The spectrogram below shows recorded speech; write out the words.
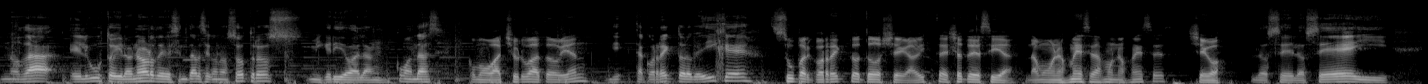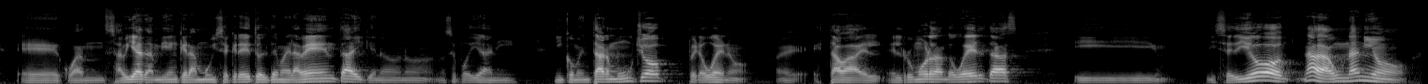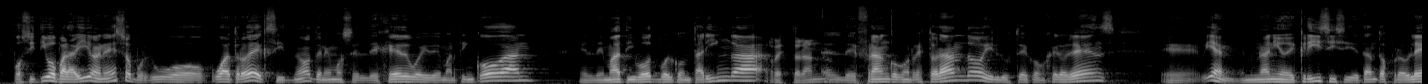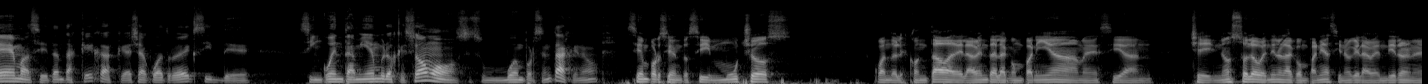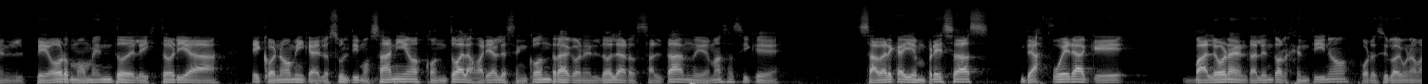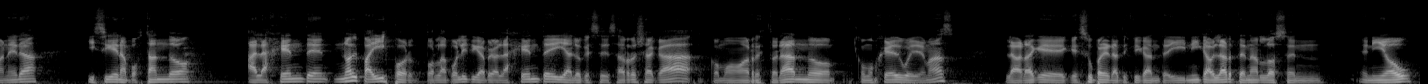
nos da el gusto y el honor de sentarse con nosotros, mi querido Alan. ¿Cómo andás? ¿Cómo va, Churba? ¿Todo bien? ¿Está correcto lo que dije? Súper correcto, todo llega, ¿viste? Yo te decía, damos unos meses, damos unos meses, llegó. Lo sé, lo sé, y eh, cuando sabía también que era muy secreto el tema de la venta y que no, no, no se podía ni, ni, comentar mucho, pero bueno, eh, estaba el, el, rumor dando vueltas y, y, se dio, nada, un año positivo para Bio en eso porque hubo cuatro exits, ¿no? Tenemos el de Headway de Martín Kogan, el de Mati Botbol con Taringa, Restaurando. el de Franco con Restaurando y el de usted con Jero Lenz. Eh, bien, en un año de crisis y de tantos problemas y de tantas quejas, que haya cuatro exits de 50 miembros que somos, es un buen porcentaje, ¿no? 100%, sí. Muchos, cuando les contaba de la venta de la compañía, me decían, che, no solo vendieron la compañía, sino que la vendieron en el peor momento de la historia económica de los últimos años, con todas las variables en contra, con el dólar saltando y demás. Así que saber que hay empresas de afuera que valoran el talento argentino, por decirlo de alguna manera, y siguen apostando a la gente, no al país por, por la política, pero a la gente y a lo que se desarrolla acá, como restaurando, como Headway y demás, la verdad que, que es súper gratificante. Y ni que hablar tenerlos en, en EO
